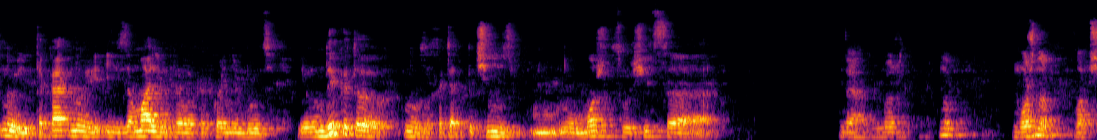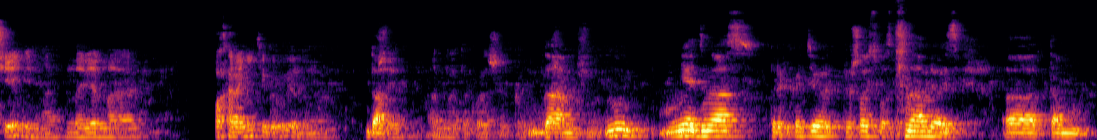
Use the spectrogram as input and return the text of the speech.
ну и такая, ну и из-за маленького какой-нибудь ерунды, которую ну захотят починить, ну может случиться. Да, может. Ну, можно вообще, не знаю, наверное, похоронить игру, я думаю. Да. Вообще одной такой ошибкой. Да. Ну, мне один раз приходилось, пришлось восстанавливать э, там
